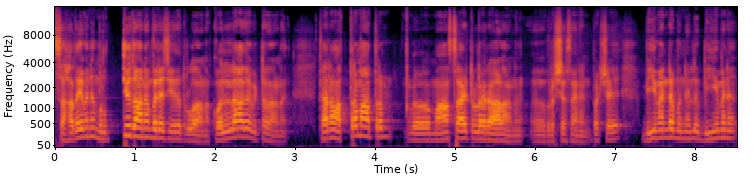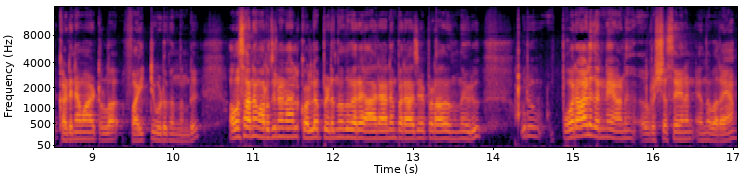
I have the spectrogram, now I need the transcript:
സഹദേവന് മൃത്യുദാനം വരെ ചെയ്തിട്ടുള്ളതാണ്. കൊല്ലാതെ വിട്ടതാണ്. കാരണം അത്രമാത്രം മാസമായിട്ടുള്ള ഒരാളാണ് വൃഷസേനൻ പക്ഷേ ഭീമന്റെ മുന്നിൽ ഭീമന് കഠിനമായിട്ടുള്ള ഫൈറ്റ് കൊടുക്കുന്നുണ്ട്. അവസാനം അർജുനനാൽ കൊല്ലപ്പെടുന്നത് വരെ ആരാലും പരാജയപ്പെടാതെ നിന്ന ഒരു ഒരു പോരാളി തന്നെയാണ് വൃഷസേനൻ എന്ന് പറയാം.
